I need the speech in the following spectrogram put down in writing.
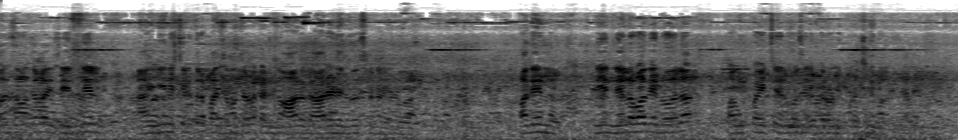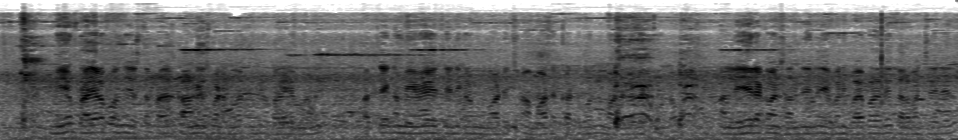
పది సంవత్సరాలు ఈ ఎన్నేళ్ళు ఈయన చరిత్ర పది సంవత్సరాలు కనీసం ఆరు ఆరేడు రోజులు ఎక్కువ. పదేళ్ళు నేను నెలవాది ఎన్ని రోజుల ముప్పై ఇచ్చి ఎల్ఓసీలు ఇక్కడ ఇక్కడ ఇప్పుడు వచ్చినాయి మేము ప్రజల కోసం చేస్తాం. ప్రజలు కాంగ్రెస్ పార్టీ మొదటి నుంచి పదిహేను మంది ప్రత్యేకంగా మేమేదైతే ఎన్నికల మాట ఇచ్చినా ఆ మాట కట్టుకొని మాట నిలబెట్టుకుంటాం. అందులో ఏ రకమైన సందేహం లేదు ఎవరిని భయపడలేదు తలవంచలేదు. లేదు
